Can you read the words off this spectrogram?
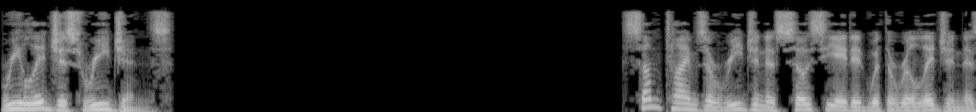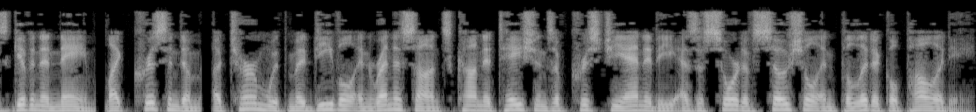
Religious regions Sometimes a region associated with a religion is given a name, like Christendom, a term with medieval and Renaissance connotations of Christianity as a sort of social and political polity.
